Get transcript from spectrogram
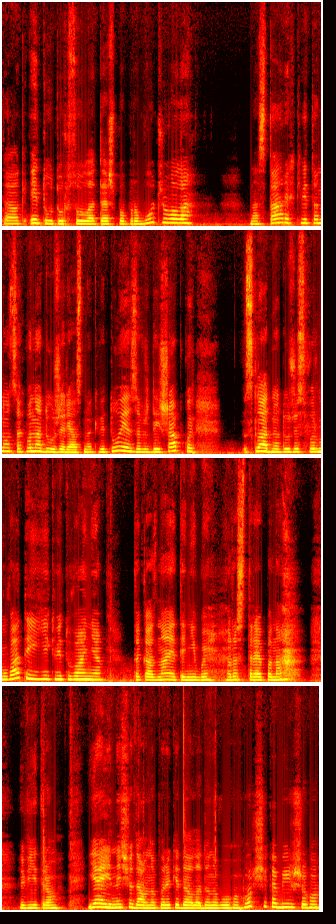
Так, і тут Урсула теж попробуджувала на старих квітоносах. Вона дуже рясно квітує, завжди шапкою. Складно дуже сформувати її квітування. Така, знаєте, ніби розтрепана вітром. Я її нещодавно перекидала до нового горщика більшого.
